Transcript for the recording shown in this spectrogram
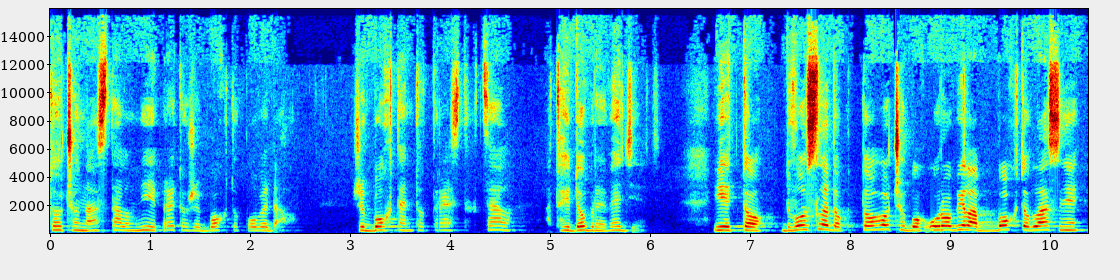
To, čo nastalo, nie je preto, že Boh to povedal. Že Boh tento trest chcel. A to je dobre vedieť. Je to dôsledok toho, čo Boh urobil a Boh to vlastne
